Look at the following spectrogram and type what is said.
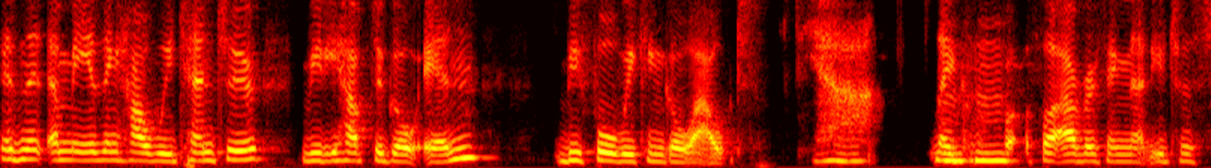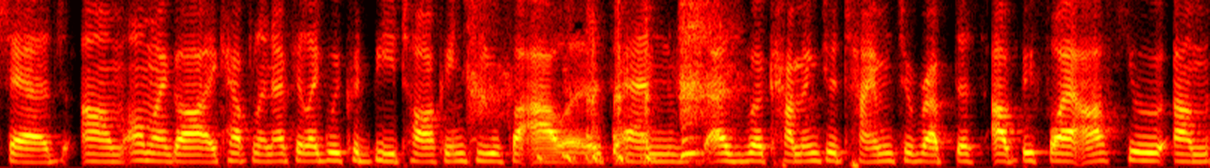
Isn't it amazing how we tend to really have to go in before we can go out? Yeah. Like Mhm. for, for everything that you just shared. Um, oh my God, Kathleen, I feel like we could be talking to you for hours. and as we're coming to time to wrap this up, before I ask you um,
